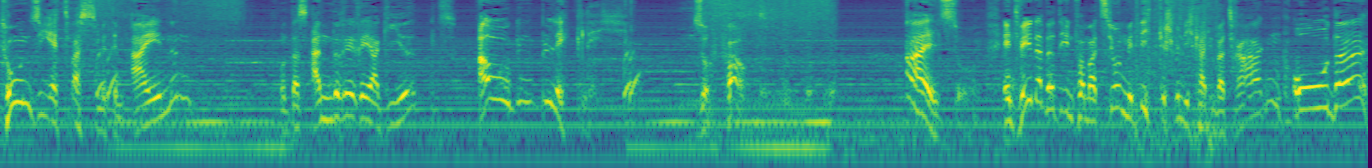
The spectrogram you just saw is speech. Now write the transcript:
Tun Sie etwas mit dem einen und das andere reagiert augenblicklich. Sofort. Also, entweder wird die Information mit Lichtgeschwindigkeit übertragen oder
